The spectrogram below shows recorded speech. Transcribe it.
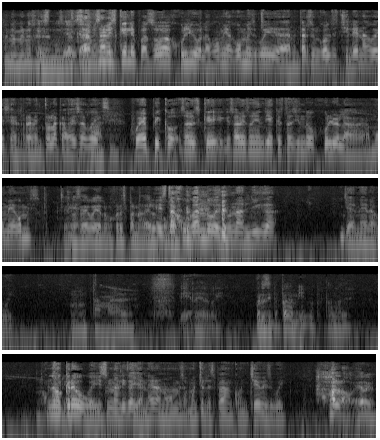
Bueno, menos en el Este, mundial. ¿sabes, quedamos. ¿Sabes qué le pasó a Julio la momia Gómez, güey? De aventarse un gol de chilena, güey. Se reventó la cabeza, güey. Ah. Fue épico. ¿Sabes qué? ¿Sabes hoy en día qué está haciendo Julio la momia Gómez? Sí, no sé, güey, a lo mejor es panadero. Está jugando en una liga llanera, güey. Puta madre. Verga, güey. Pero si te pagan bien, puta madre. No creo, güey. Es una liga llanera. No mames, a muchos les pagan con cheves, güey. ¡Hola, verga!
